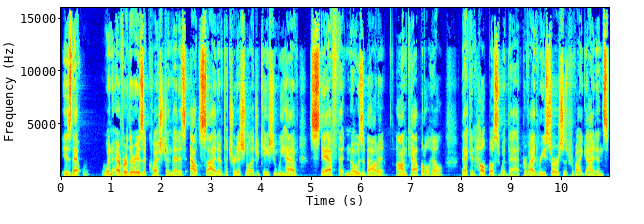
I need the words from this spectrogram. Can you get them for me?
is that whenever there is a question that is outside of the traditional education, we have staff that knows about it on Capitol Hill that can help us with that, provide resources, provide guidance,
